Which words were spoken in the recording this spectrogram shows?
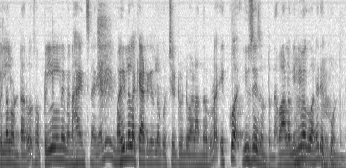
పిల్లలు ఉంటారు. సో పిల్లల్ని మినహాయించినా కానీ మహిళల కేటగిరీలోకి వచ్చేటువంటి వాళ్ళందరూ కూడా ఎక్కువ యూసేజ్ ఉంటుంది. వాళ్ళ వినియోగం అనేది ఎక్కువ ఉంటుంది.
